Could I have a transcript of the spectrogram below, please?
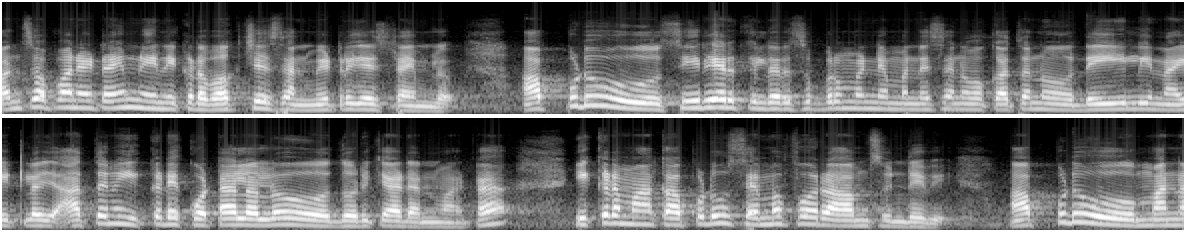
వన్స్ అపాన్ ఏ టైం నేను ఇక్కడ వర్క్ చేశాను మీటర్ గేజ్ టైంలో అప్పుడు సీరియల్ కిల్లర్ సుబ్రహ్మణ్యం అనేసి అని ఒక అతను డైలీ నైట్లో అతను ఇక్కడే కొట్టాలలో దొరికాడనమాట. ఇక్కడ మాకు అప్పుడు సెమఫోర్ ఆర్మ్స్ ఉండేవి. అప్పుడు మన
